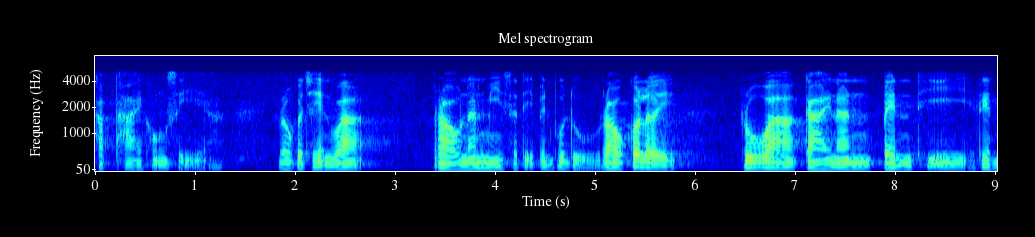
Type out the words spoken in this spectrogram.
ขับถ่ายของเสีย เราก็จะเห็นว่าเรานั้นมีสติเป็นผู้ดู เราก็เลยรู้ว่ากายนั้นเป็นที่เรียน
